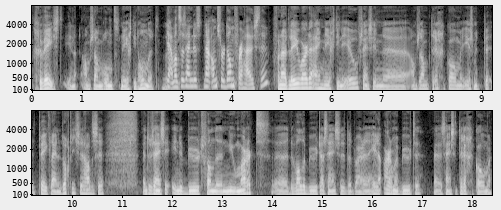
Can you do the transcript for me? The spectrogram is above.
geweest in Amsterdam rond 1900. Ja, want ze zijn dus naar Amsterdam verhuisd, hè? Vanuit Leeuwarden, eind 19e eeuw, zijn ze in uh, Amsterdam terechtgekomen. Eerst met twee kleine dochtertjes hadden ze. En toen zijn ze in de buurt van de Nieuwmarkt, uh, de Wallenbuurt, daar zijn ze, dat waren hele arme buurten, uh, zijn ze terechtgekomen.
